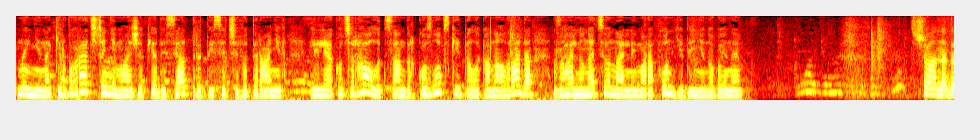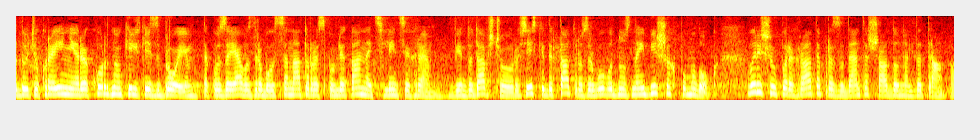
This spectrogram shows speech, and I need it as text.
Нині на Кіровоградщині майже 53 тисячі ветеранів. Лілія Кочерга, Олександр Козловський, телеканал Рада, загальнонаціональний марафон. Єдині новини. США нададуть Україні рекордну кількість зброї. Таку заяву зробив сенатор республіканець Лінці Грем. Він додав, що російський диктатор зробив одну з найбільших помилок. Вирішив переграти президента США Дональда Трампа.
